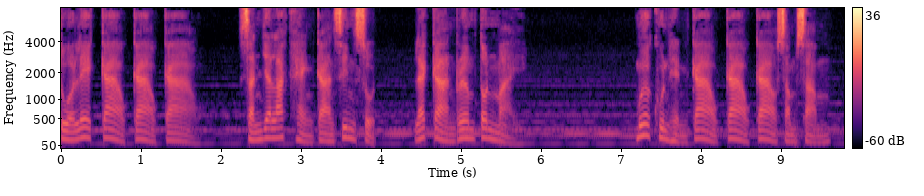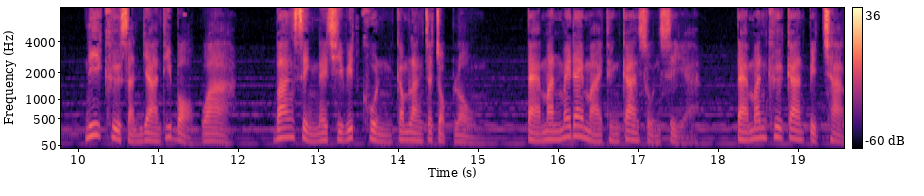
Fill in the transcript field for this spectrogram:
ตัวเลข 999 สัญญลักษณ์แห่งการสิ้นสุด และการเริ่มต้นใหม่ เมื่อคุณเห็น 999 ซ้ำๆ นี่คือสัญญาณที่บอกว่า บางสิ่งในชีวิตคุณกำลังจะจบลง แต่มันไม่ได้หมายถึงการสูญเสีย แต่มันคือการปิดฉาก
